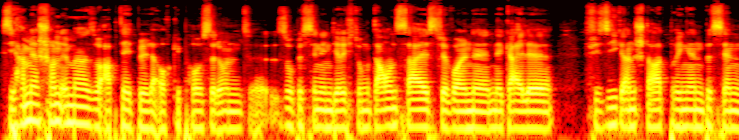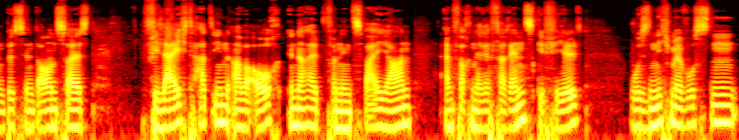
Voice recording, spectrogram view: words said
sie haben ja schon immer so Update-Bilder auch gepostet und äh, so bisschen in die Richtung downsized, wir wollen eine, eine geile Physik an den Start bringen, bisschen, bisschen downsized. Vielleicht hat ihnen aber auch innerhalb von den zwei Jahren einfach eine Referenz gefehlt, wo sie nicht mehr wussten,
